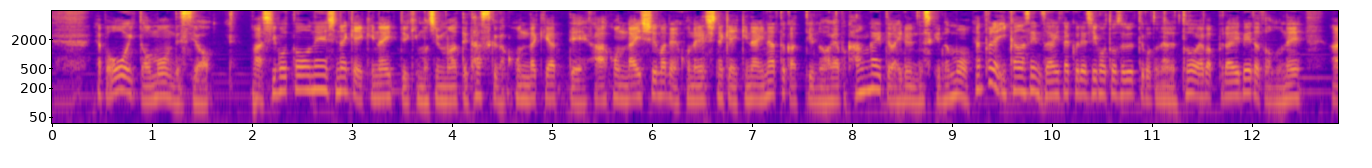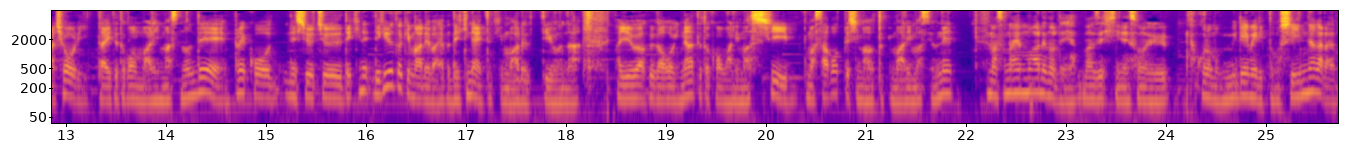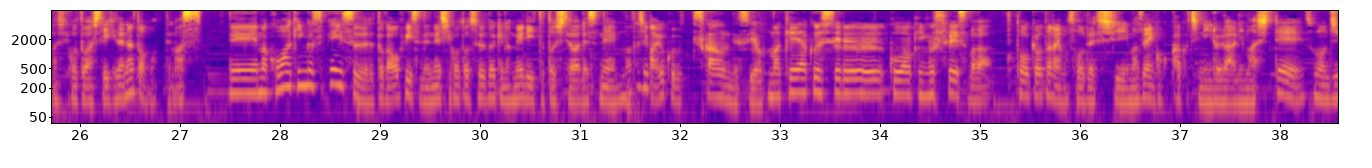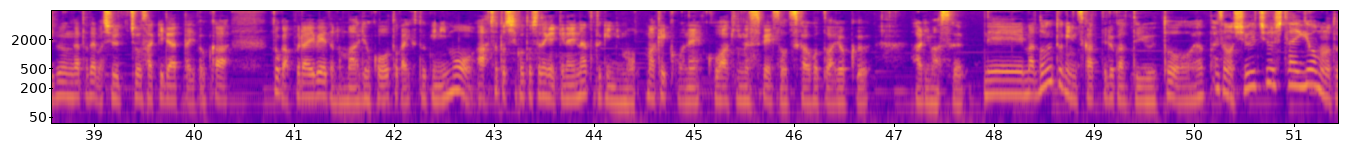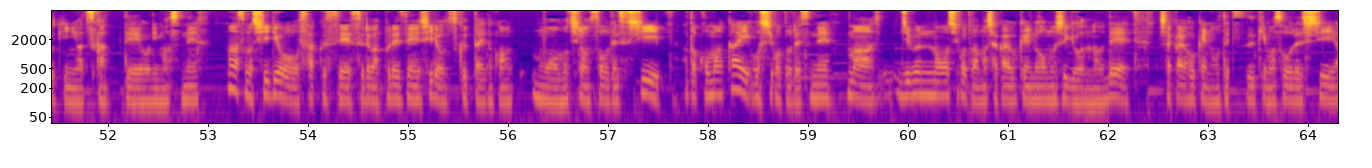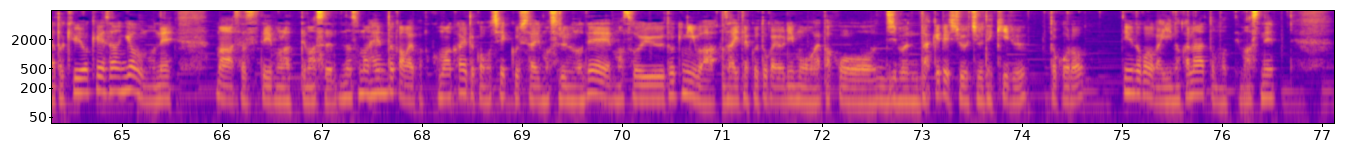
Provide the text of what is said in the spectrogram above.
やっぱ多いと思うんですよ。まあ仕事をね、しなきゃいけないっていう気持ちもあって、タスクがこんだけあって、あ、この来週までにこれしなきゃいけないなとかっていうのはやっぱ考えてはいるんですけども、やっぱりいかんせん在宅で仕事するってことになると、やっぱプライベートとのね、表裏一体ってところもありますので、やっぱりこうね、集中でき、できる時もあれば、やっぱできない時もあるっていうような、まあ、誘惑が多いなってところもありますし、まあサボってしまう時もありますよね。まあその辺もあるので、まあぜひね、そういうところもデメリットも知りながら、まあ、仕事はしていきたいなと思ってます。で、まあコワーキングスペースとかオフィスでね、仕事する時のメリットとしてはですね、私がよく使うんですよ。まあ、契約してるコワーキングスペースは東京都内もそうですし、まあ、全国各地にいろいろありまして、その自分が例えば出張先であったりとか、とかプライベートのまあ旅行とか行くときにも、あ、ちょっと仕事しなきゃいけないなって時にも、まあ、結構ね、コワーキングスペースを使うことはよくあります。で、まあ、どういう時に使ってるかっていうと、やっぱりその集中したい業務の時には使っておりますね。まあその資料を作成する、まあプレゼン資料を作ったりとかももちろんそうですし、あと細かいお仕事ですね。まあ自分のお仕事はまあ社会保険労務士業なので、社会保険のお手続きもそうですし、あと給与計算業務もね、まあさせてもらってます。その辺とかもやっぱ細かいところもチェックしたりもするので、まあそういう時には在宅とかよりもやっぱこう自分だけで集中できるところっていうところがいいのかなと思ってますね。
